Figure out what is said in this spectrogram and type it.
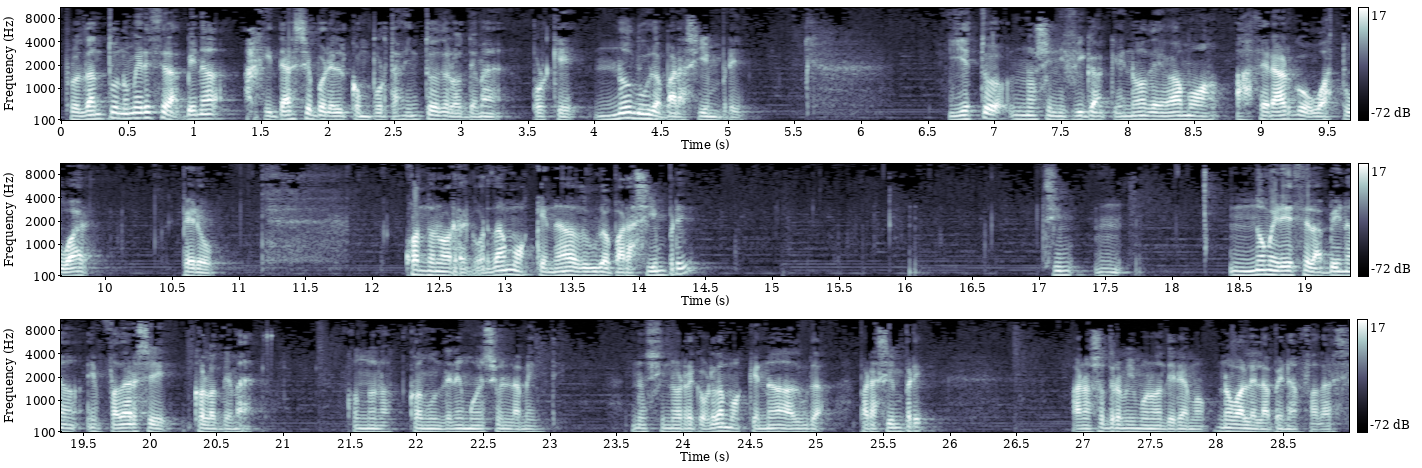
Por lo tanto, no merece la pena agitarse por el comportamiento de los demás, porque no dura para siempre. Y esto no significa que no debamos hacer algo o actuar, pero cuando nos recordamos que nada dura para siempre, mm, no merece la pena enfadarse con los demás cuando, cuando tenemos eso en la mente. No, si nos recordamos que nada dura para siempre, a nosotros mismos nos diremos, no vale la pena enfadarse.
